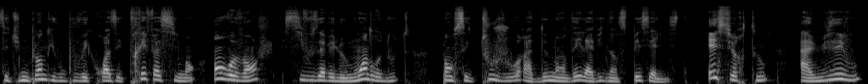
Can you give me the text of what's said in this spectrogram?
C'est une plante que vous pouvez croiser très facilement. En revanche, si vous avez le moindre doute, pensez toujours à demander l'avis d'un spécialiste. Et surtout, amusez-vous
